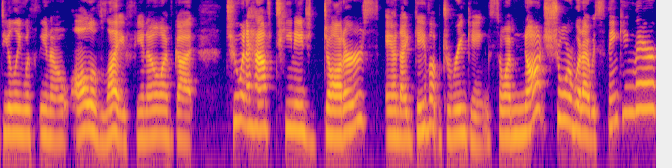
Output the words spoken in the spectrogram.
dealing with, you know, all of life. You know, I've got two and a half teenage daughters and I gave up drinking. So I'm not sure what I was thinking there,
